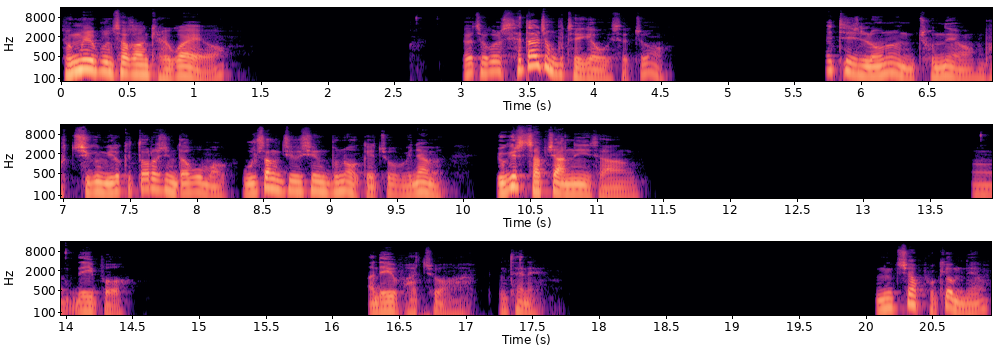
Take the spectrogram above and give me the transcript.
정밀 분석한 결과예요. 제가 저걸 세 달 전부터 얘기하고 있었죠. 하이테질로는 좋네요. 뭐 지금 이렇게 떨어진다고 막 울상 지으시는 분은 없겠죠. 왜냐면 여기서 잡지 않는 이상. 어, 네이버. 아 네이버 봤죠. 아, 변태네. 금융투자 볼 게 없네요.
